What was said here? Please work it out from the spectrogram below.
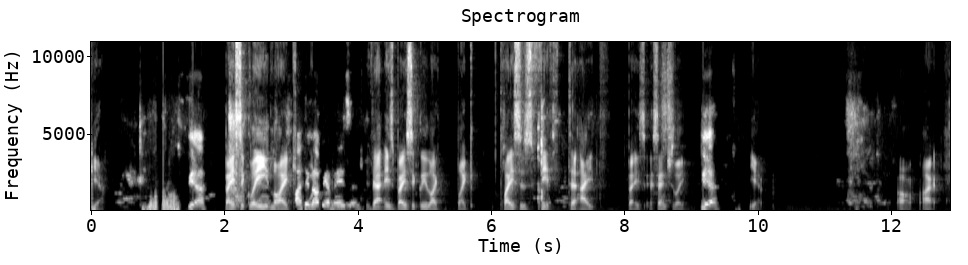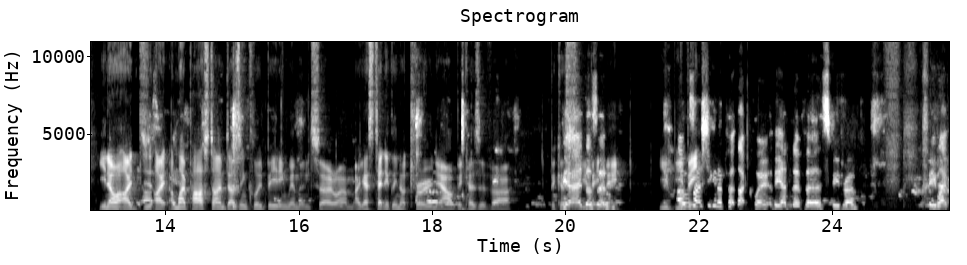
yeah. Yeah, Basically, like I think what- that'd be amazing. that is basically like like places fifth to eighth, base essentially. Yeah. Yeah. Oh, I. You know, I, I my pastime does include beating women, so um, I guess technically not true now because of uh, because Yeah, it you beat doesn't. me. You, you I was beat actually gonna put that quote at the end of the speed run. Be like,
